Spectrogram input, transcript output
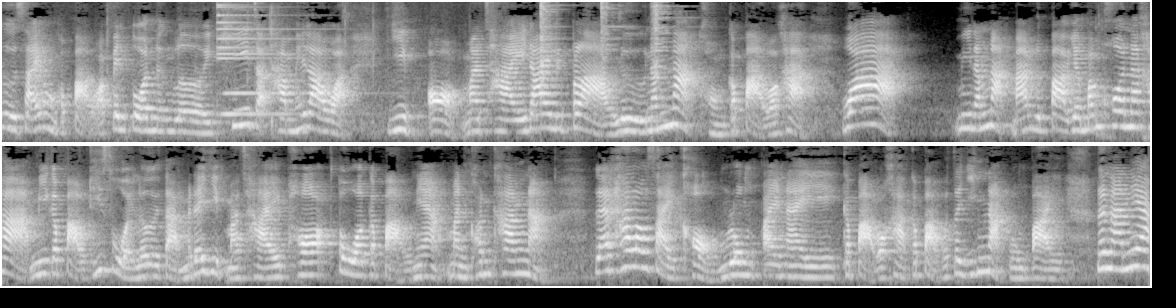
คือไซส์ของกระเป๋าอะเป็นตัวหนึ่งเลย ที่จะทำให้เราอะหยิบออกมาใช้ได้หรือเปล่า หรือน้ำหนักของกระเป๋าอะค่ะ ว่ามีน้ำหนักมากหรือเปล่าอย่างบางคนนะคะมีกระเป๋าที่สวยเลยแต่ไม่ได้หยิบมาใช้ เพราะตัวกระเป๋าเนี่ยมันค่อนข้างหนัก และถ้าเราใส่ของลงไปในกระเป๋าอะค่ะ กระเป๋าก็จะยิ่งหนักลงไป ดังนั้นเนี่ย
